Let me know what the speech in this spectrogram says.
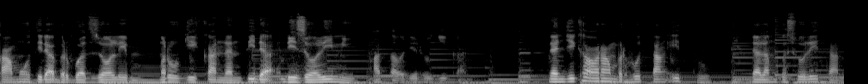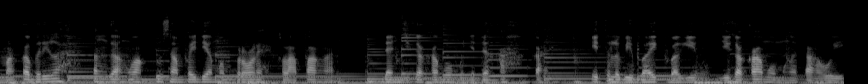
kamu tidak berbuat zolim, merugikan, dan tidak dizolimi atau dirugikan. Dan jika orang berhutang itu dalam kesulitan, maka berilah tenggang waktu sampai dia memperoleh kelapangan. Dan jika kamu menyedekahkan, itu lebih baik bagimu jika kamu mengetahui.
